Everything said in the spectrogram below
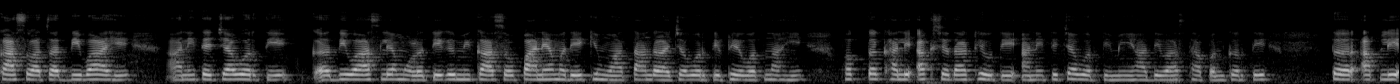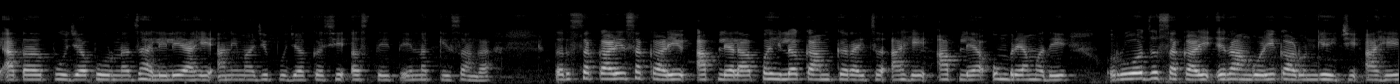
कासवाचा दिवा आहे आणि त्याच्यावरती क- दिवा असल्यामुळं ते मी कासव पाण्यामध्ये किंवा तांदळाच्या वरती ठेवत नाही. फक्त खाली अक्षदा ठेवते आणि त्याच्यावरती मी हा दिवा स्थापन करते. तर आपली आता पूजा पूर्ण झालेली आहे आणि माझी पूजा कशी असते ते नक्की सांगा. तर सकाळी सकाळी आपल्याला पहिलं काम करायचं आहे आपल्या उंबऱ्यामध्ये रोज सकाळी रांगोळी काढून घ्यायची आहे.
